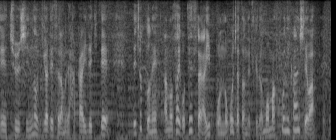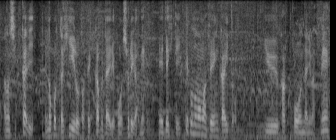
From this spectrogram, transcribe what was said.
えー、中心のギガテスラまで破壊できてでちょっとねあの最後テスラが1本残っちゃったんですけども、まあ、ここに関してはあのしっかり残ったヒーローと鉄火部隊でこう処理がねできていってこのまま全開という格好になりますね。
